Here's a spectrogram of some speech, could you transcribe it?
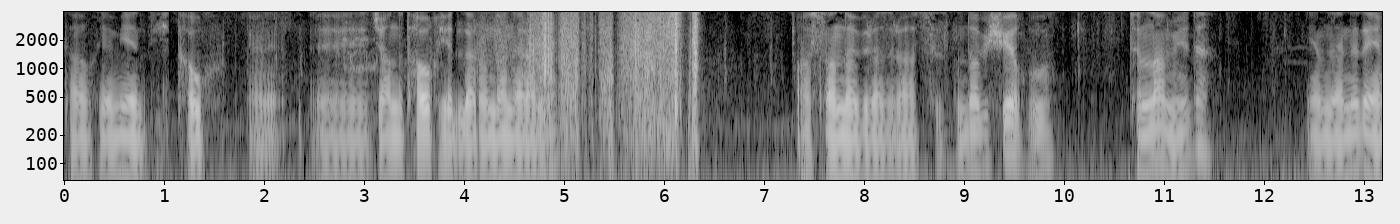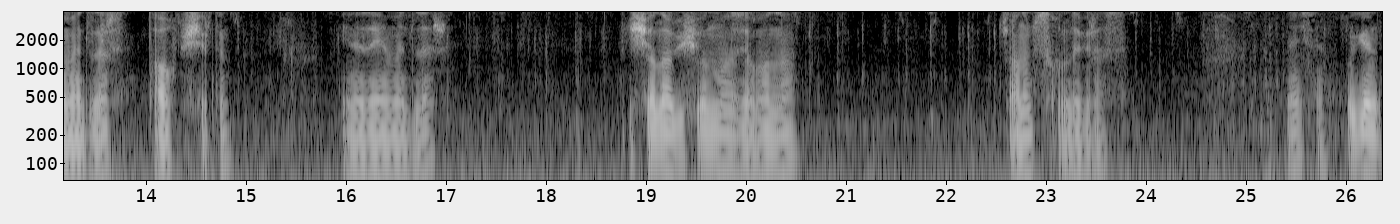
Tavuk yemi yedik. Tavuk yani eee, canlı tavuk yediler ondan herhalde. Aslan da biraz rahatsız. Bunda bir şey yok bu. Tınlamıyor da. Yemlerini de yemediler. Tavuk pişirdim. Yine de. İnşallah bir şey olmaz ya vallahi. Canım sıkıldı biraz. Neyse bugün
